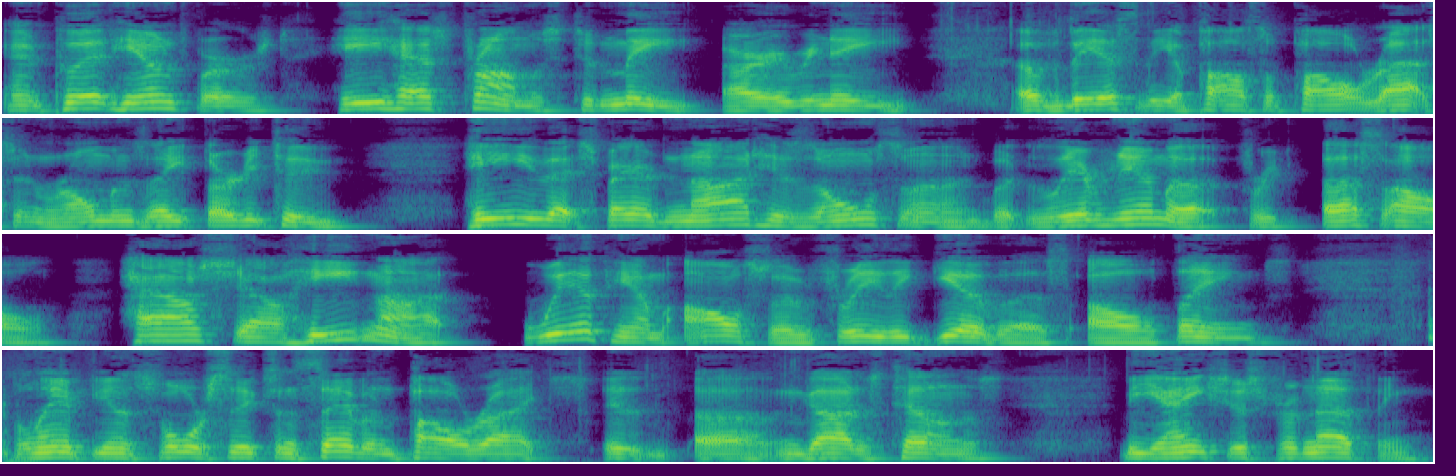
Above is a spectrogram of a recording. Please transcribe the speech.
and put Him first, He has promised to meet our every need. Of this, the Apostle Paul writes in Romans 8:32, He that spared not his own Son, but delivered him up for us all, how shall He not with Him also freely give us all things? Philippians 4, 6, and 7, Paul writes, uh, and God is telling us, be anxious for nothing,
